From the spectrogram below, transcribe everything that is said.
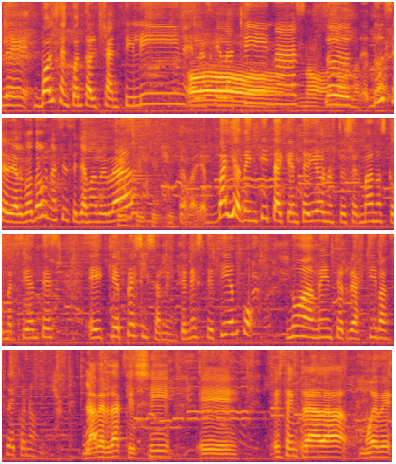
le, bolsa en cuanto al chantilín, Oh, las gelatinas, no, lo- no, no, no. dulce de algodón, así se llama, ¿verdad? Sí, sí, sí, sí, Vaya, vaya ventita que han tenido nuestros hermanos comerciantes eh, que precisamente en este tiempo nuevamente reactivan su economía. ¿no? La verdad que sí, eh, esta entrada mueve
